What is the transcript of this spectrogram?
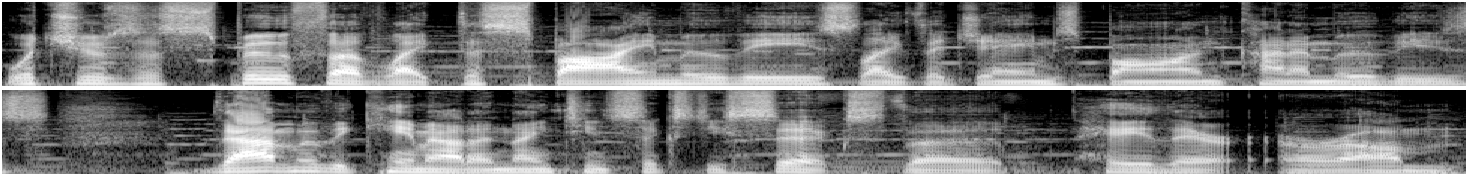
which was a spoof of like the spy movies, like the James Bond kind of movies. That movie came out in 1966. The Hey There, or um,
